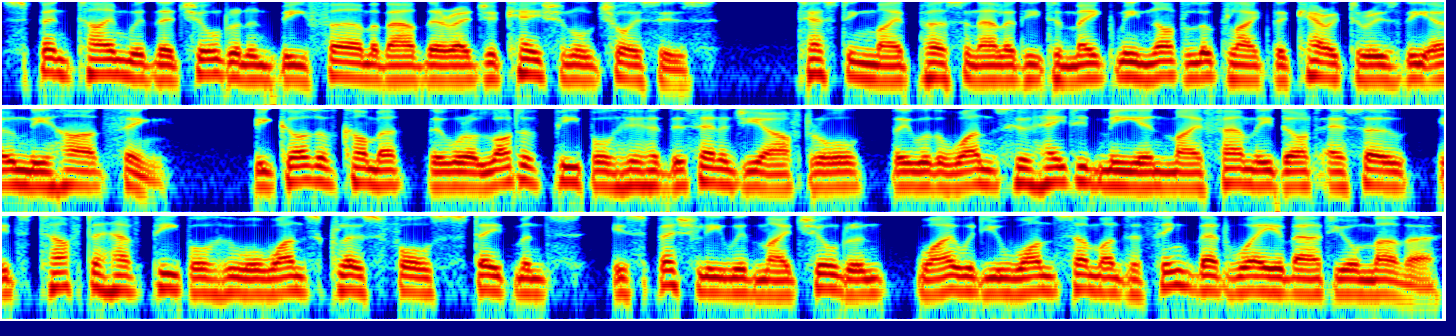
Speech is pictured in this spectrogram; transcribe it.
Spend time with their children and be firm about their educational choices testing my personality to make me not look like the character is the only hard thing. Because of comma, there were a lot of people who had this energy after all, they were the ones who hated me and my family. So, it's tough to have people who were once close false statements, especially with my children, why would you want someone to think that way about your mother?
